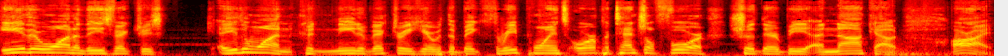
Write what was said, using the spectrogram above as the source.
either one of these victories either one could need a victory here with the big three points or a potential four should there be a knockout. All right.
